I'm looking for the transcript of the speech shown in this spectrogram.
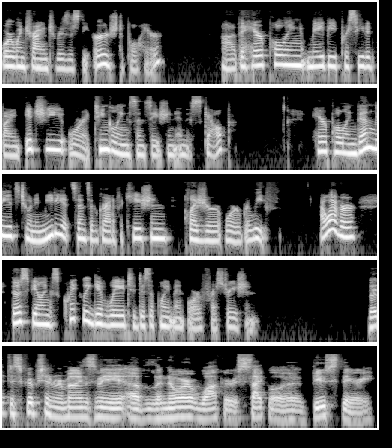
or when trying to resist the urge to pull hair. Uh, the hair pulling may be preceded by an itchy or a tingling sensation in the scalp. Hair pulling then leads to an immediate sense of gratification, pleasure, or relief. However, those feelings quickly give way to disappointment or frustration. That description reminds me of Lenore Walker's cycle of abuse theory,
